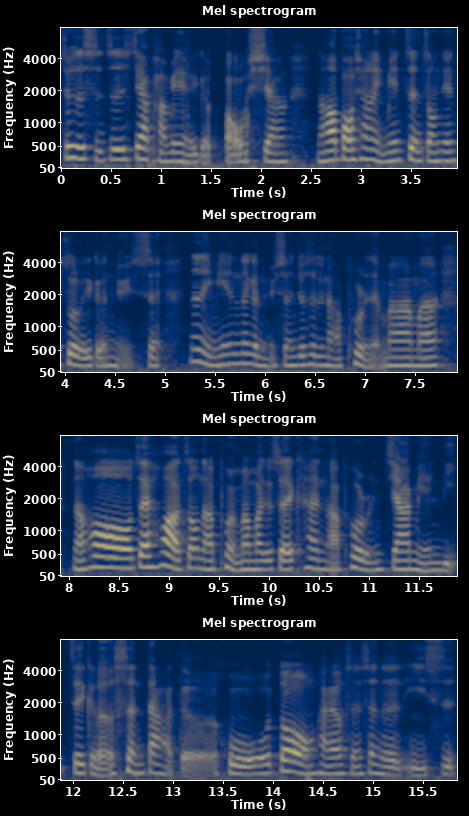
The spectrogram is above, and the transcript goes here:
就是十字架旁边有一个包厢，然后包厢里面正中间坐了一个女生，那里面那个女生就是拿破仑的妈妈。然后在画中，拿破仑妈妈就是在看拿破仑加冕礼这个盛大的活动，还有神圣的仪式。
